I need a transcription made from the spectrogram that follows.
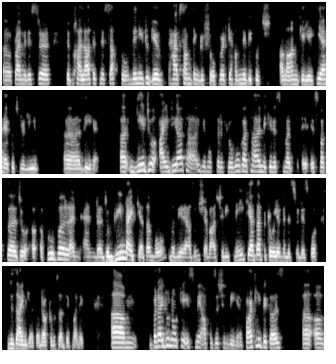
پرائم منسٹر جب حالات اتنے سخت ہوں they need to give have something to show for کہ ہم نے بھی کچھ عوام کے لیے کیا ہے، کچھ ریلیف دی ہے۔ یہ جو آئیڈیا تھا، یہ مختلف لوگوں کا تھا، لیکن اس مت، اس وقت جو اپروول اینڈ جو گرین لائٹ کیا تھا، وہ وزیر اعظم شہباز شریف نے ہی کیا تھا پیٹرولیم منسٹر نے اس کو ڈیزائن کیا تھا ڈاکٹر مصدق ملک۔ بٹ آئی ڈونٹ نو کہ اس میں اپوزیشن بھی ہے partly because of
